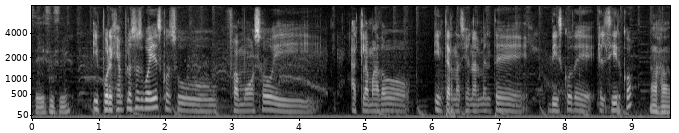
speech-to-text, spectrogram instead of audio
Sí, sí, sí. Y por ejemplo, esos güeyes con su famoso y aclamado internacionalmente disco de El Circo. Ajá.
